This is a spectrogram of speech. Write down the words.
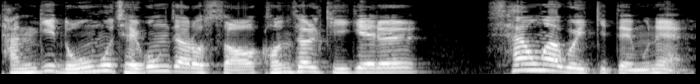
단기 노무 제공자로서 건설 기계를 사용하고 있기 때문에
